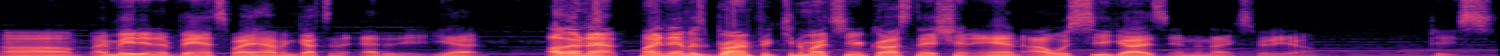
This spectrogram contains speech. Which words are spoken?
Um, I made it in advance, but I haven't gotten to edit it yet. Other than that, my name is Brian from Kingdom Hearts Union Cross Nation, and I will see you guys in the next video. Peace.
